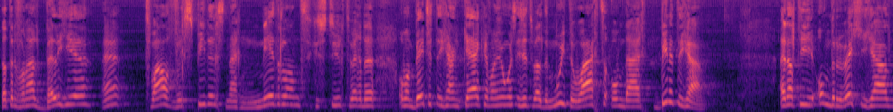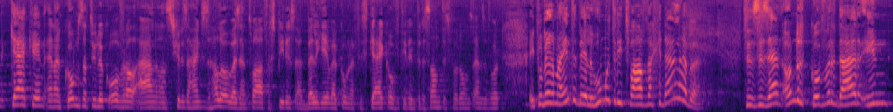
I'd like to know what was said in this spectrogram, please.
dat er vanuit België hè, twaalf verspieders naar Nederland gestuurd werden om een beetje te gaan kijken van jongens, is het wel de moeite waard om daar binnen te gaan? En dat die onderweg gaan kijken en dan komen ze natuurlijk overal aan en dan schudden ze handjes. Hallo, wij zijn twaalf verspieders uit België, wij komen even kijken of het hier interessant is voor ons enzovoort. Ik probeer me in te beelden, hoe moeten die twaalf dat gedaan hebben? Ze, ze zijn undercover daar in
